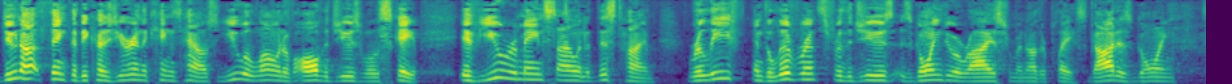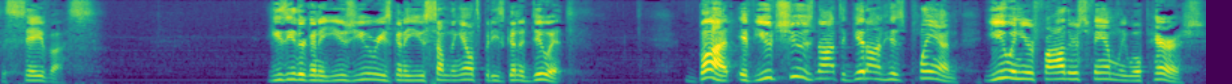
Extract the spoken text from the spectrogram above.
Do not think that because you're in the king's house, you alone of all the Jews will escape. If you remain silent at this time, relief and deliverance for the Jews is going to arise from another place. God is going to save us. He's either going to use you or he's going to use something else, but he's going to do it. But if you choose not to get on his plan, you and your father's family will perish.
